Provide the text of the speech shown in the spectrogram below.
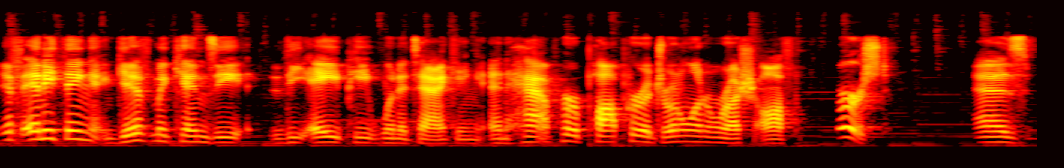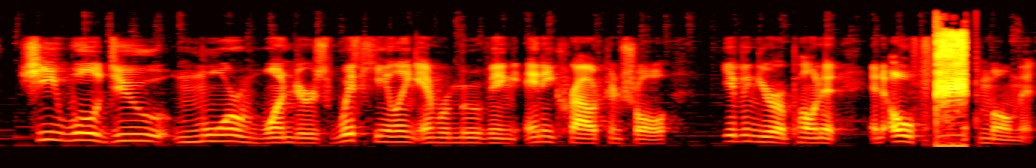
If anything, give Mackenzie the AP when attacking and have her pop her Adrenaline Rush off first, as she will do more wonders with healing and removing any crowd control, giving your opponent an oh moment.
